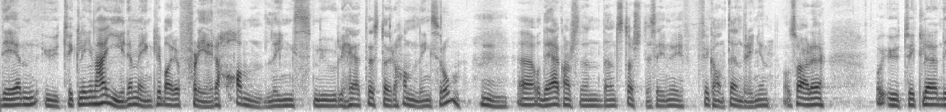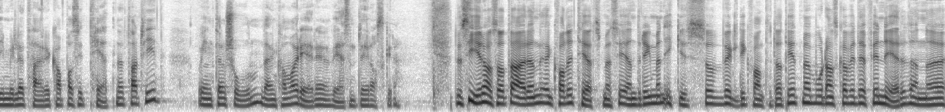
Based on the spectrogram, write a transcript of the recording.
den utviklingen her gir dem egentlig bare flere handlingsmuligheter, større handlingsrom. Mm. Og det er kanskje den, den, største signifikante endringen. Og så er det å utvikle de militære kapasitetene tar tid. Og intensjonen den kan variere vesentlig raskere. Du sier altså at det er en kvalitetsmessig endring, men ikke så veldig kvantitativt. Men hvordan skal vi definere denne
